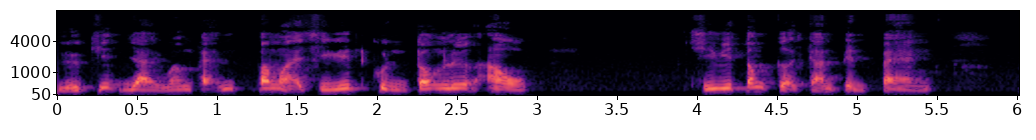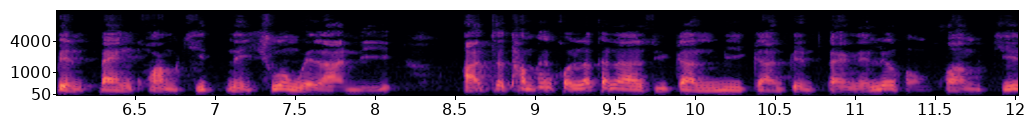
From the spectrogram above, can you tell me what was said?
หรือคิดใหญ่วางแผนเป้าหมายชีวิตคุณต้องเลือกเอา ชีวิตต้องเกิดการเปลี่ยนแปลง เปลี่ยนแปลงความคิดในช่วงเวลานี้ อาจจะทำให้คนลัคนาราศีกันมีการเปลี่ยนแปลงในเรื่องของความคิด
